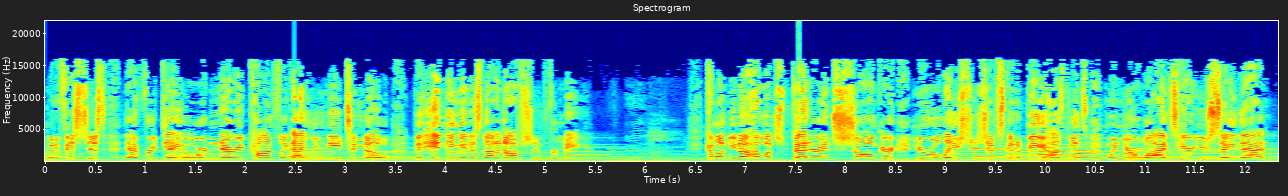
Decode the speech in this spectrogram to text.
But if it's just everyday, ordinary conflict, I, you need to know that ending it is not an option for me. Come on, you know how much better and stronger your relationship's gonna be, husbands, when your wives hear you say that?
